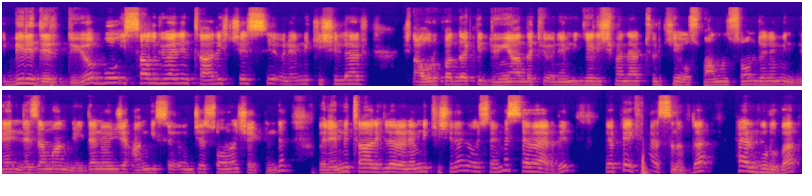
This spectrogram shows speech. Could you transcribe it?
biridir diyor. Bu iş sağlığı güvenliğinin tarihçesi, önemli kişiler, işte Avrupa'daki, dünyadaki önemli gelişmeler, Türkiye, Osmanlı son dönemi ne, ne zaman, neyden önce, hangisi önce sonra şeklinde önemli tarihler, önemli kişiler ÖSYM severdi. Ve pek her sınıfta, her gruba,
